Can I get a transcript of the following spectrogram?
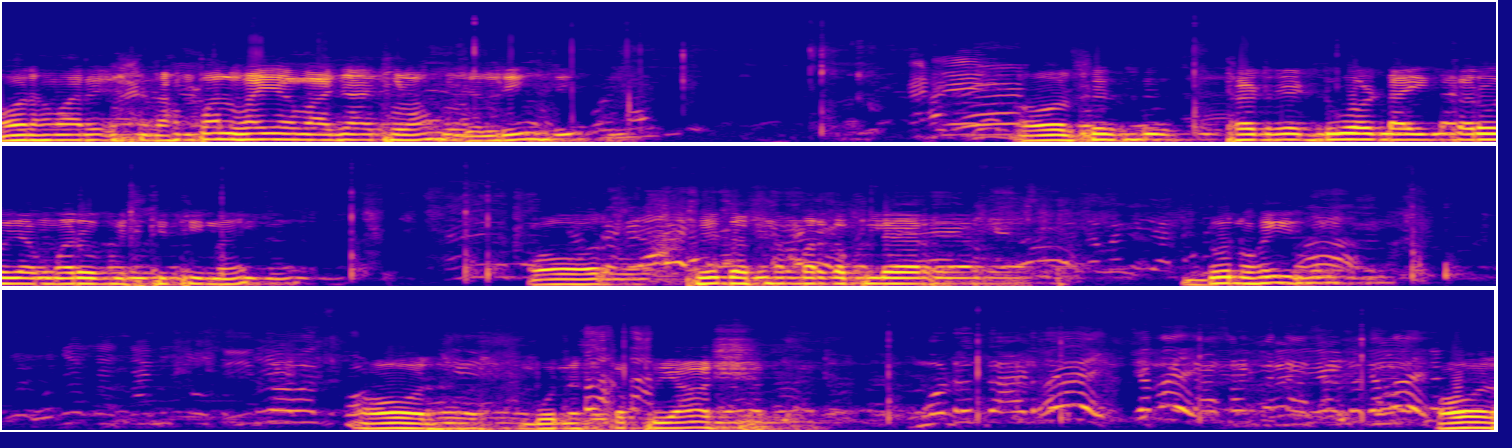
और हमारे रामपाल भाई अब आ जाए थोड़ा जल्दी। और फिर थर्ड रेड डू और डाई करो या मरो की स्थिति में। और फिर दस नंबर का प्लेयर दोनों ही। और बोनस का प्रयास। और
